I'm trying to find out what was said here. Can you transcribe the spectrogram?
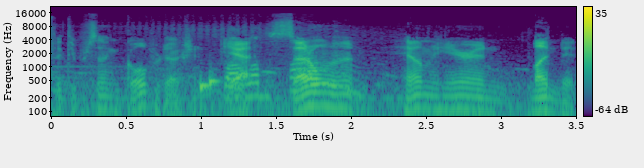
50% gold production. Yeah, settlement him here in London.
